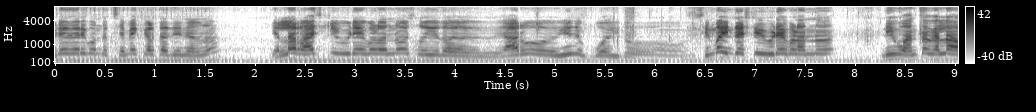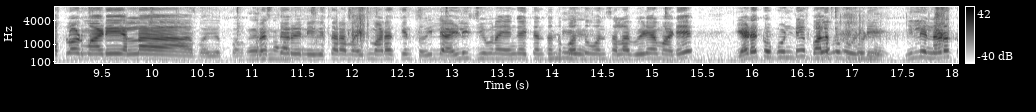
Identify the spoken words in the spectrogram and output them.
ವಿಡಿಯೋದವರಿಗೆ ಒಂದು ಕ್ಷಮೆ ಕೇಳ್ತಾ ಇದ್ದೀನಿ ನಾನು. ಎಲ್ಲ ರಾಜಕೀಯ ವಿಡಿಯೋಗಳನ್ನು ಇದು ಯಾರು ಏನು ಇದು ಸಿನಿಮಾ ಇಂಡಸ್ಟ್ರಿ ವಿಡಿಯೋಗಳನ್ನು ನೀವು ಅಂಥವೆಲ್ಲ ಅಪ್ಲೋಡ್ ಮಾಡಿ ಎಲ್ಲ ಪ್ರಶ್ನೆ ನೀವು ಈ ಥರ ಇದು ಮಾಡೋದಕ್ಕಿಂತ ಇಲ್ಲಿ ಹಳ್ಳಿ ಜೀವನ ಹೆಂಗೈತೆ ಅಂತಂದು ಬಂದು ಒಂದ್ಸಲ ವಿಡಿಯೋ ಮಾಡಿ. ಎಡಕು ಗುಂಡಿ ಬಲಕು ಗುಂಡಿ. ಇಲ್ಲಿ ನಡುಕ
